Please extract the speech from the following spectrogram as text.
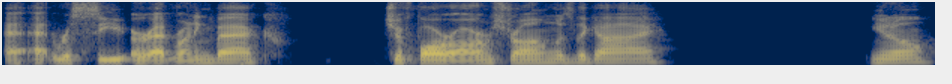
at, at receive or at running back, Jafar Armstrong was the guy, you know.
